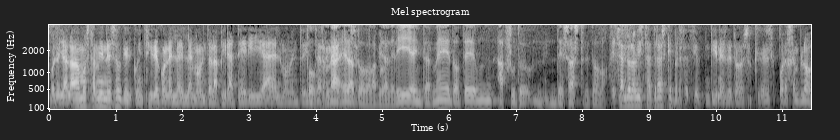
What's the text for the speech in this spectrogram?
Bueno, ya hablábamos también de eso que coincide con el, el momento de la piratería, el momento de internet. Era, todo, la piratería, internet, OT, un absoluto desastre todo. Echando la vista atrás, ¿qué percepción tienes de todo eso? ¿Crees, por ejemplo,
